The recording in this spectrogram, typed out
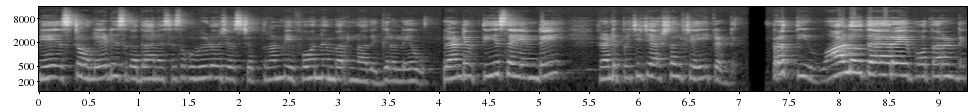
మీ ఇష్టం లేడీస్ కదా అనేసి ఒక వీడియో చేసి చెప్తున్నాను. మీ ఫోన్ నెంబర్లు నా దగ్గర లేవు. ఇలాంటివి తీసేయండి. ఇలాంటి పిచ్చి చేష్టలు చేయకండి. ప్రతి వాళ్ళు తయారైపోతారండి.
